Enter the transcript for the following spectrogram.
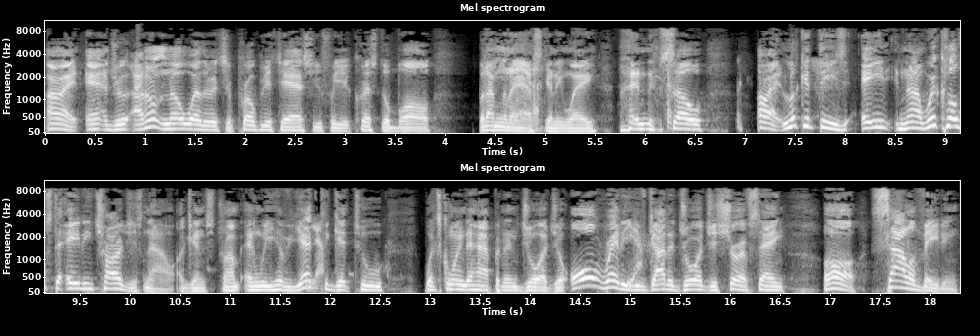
All right, Andrew, I don't know whether it's appropriate to ask you for your crystal ball, but I'm going to ask anyway. And so, all right, look at these eight. Now we're close to 80 charges now against Trump, and we have yet yeah. to get to what's going to happen in Georgia. Already, yeah. you've got a Georgia sheriff saying, Oh, salivating.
